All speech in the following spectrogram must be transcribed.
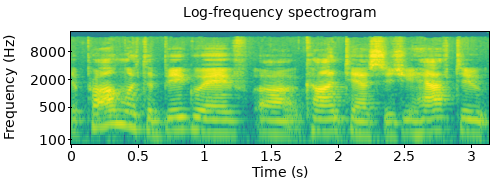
The problem with the big wave uh, contest is you have to,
